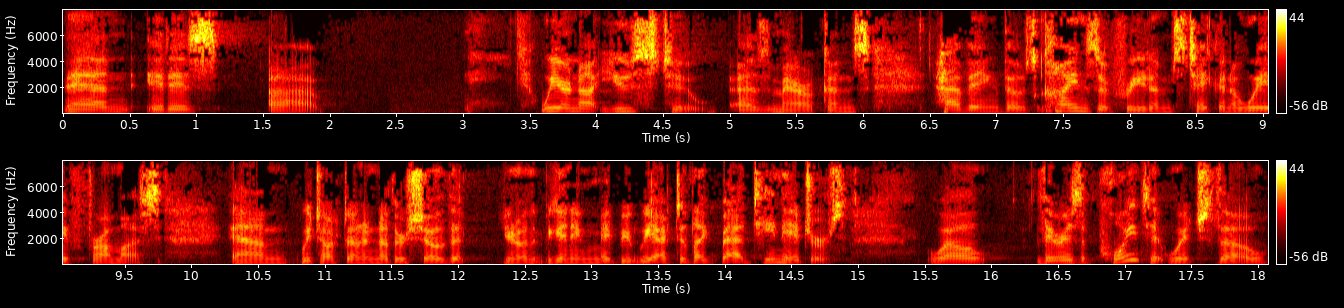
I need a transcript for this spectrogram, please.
and it is. Uh, we are not used to, as Americans, having those kinds of freedoms taken away from us. And we talked on another show that, you know, in the beginning, maybe we acted like bad teenagers. Well, there is a point at which, though,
